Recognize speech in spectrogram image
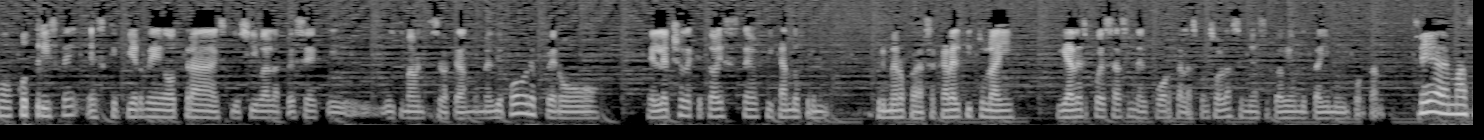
poco triste es que pierde otra exclusiva la PC que últimamente se va quedando medio pobre, pero el hecho de que todavía se estén fijando primero para sacar el título ahí y ya después hacen el port a las consolas se me hace todavía un detalle muy importante. Sí, además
